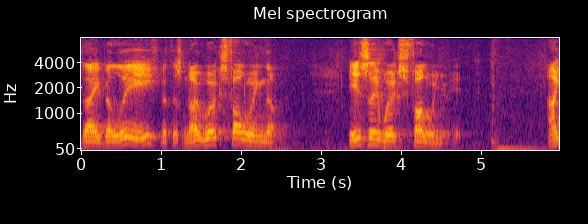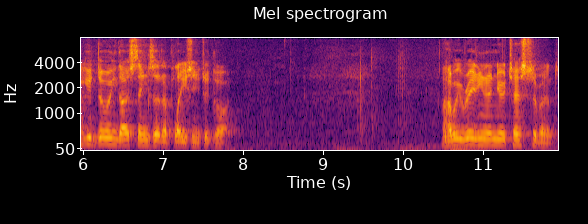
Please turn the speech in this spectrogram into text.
They believe, but there's no works following them. Is there works following you? Are you doing those things that are pleasing to God? Are we reading the New Testament?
